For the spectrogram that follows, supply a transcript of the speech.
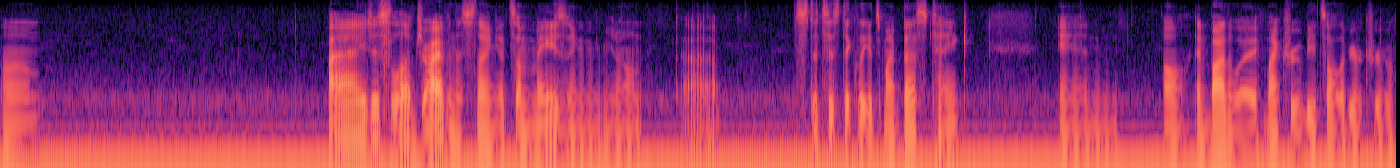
Um, I just love driving this thing. It's amazing, you know. Uh, statistically, it's my best tank. And oh, and by the way, my crew beats all of your crew.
